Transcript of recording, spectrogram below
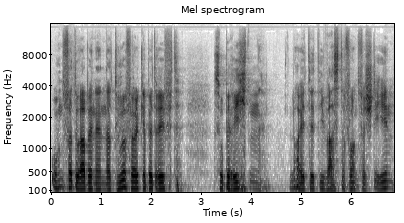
unverdorbenen Naturvölker betrifft, so berichten Leute, die was davon verstehen,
